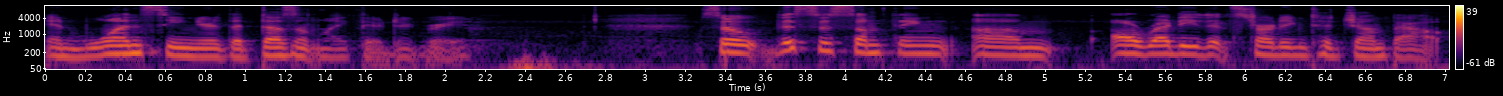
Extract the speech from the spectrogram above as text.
and one senior that doesn't like their degree. So this is something um, already that's starting to jump out.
